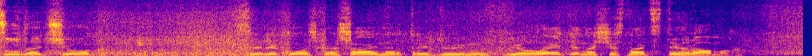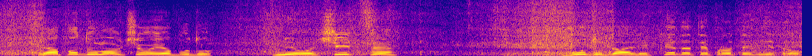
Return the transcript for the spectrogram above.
судачок. Силікошка Шайнер 3 дюйми в фіолеті на 16 грамах. Я подумав, що я буду мілочитися. Буду далі кидати проти вітру.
